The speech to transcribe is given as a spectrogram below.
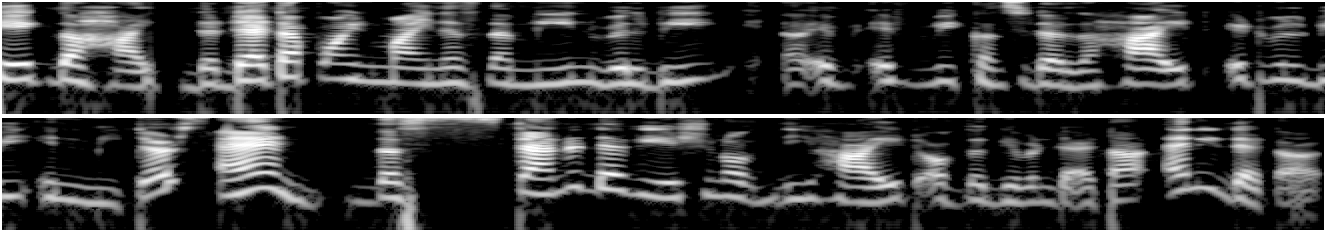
take the height the data point minus the mean will be uh, if, if we consider the height it will be in meters. And the standard deviation of the height of the given data any data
